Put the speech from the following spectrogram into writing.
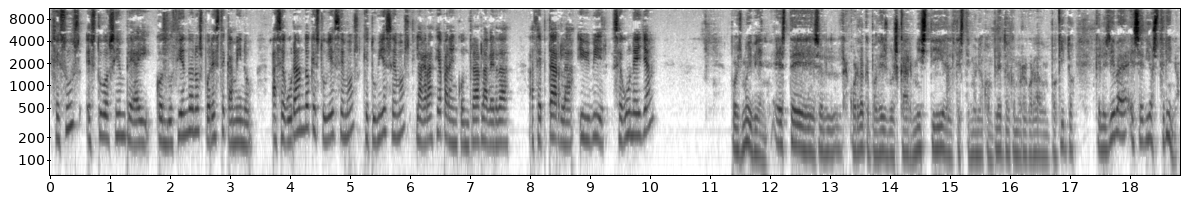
Jesús estuvo siempre ahí, conduciéndonos por este camino, asegurando que estuviésemos, que tuviésemos la gracia para encontrar la verdad, aceptarla y vivir según ella pues muy bien, este es el recuerdo que podéis buscar, Misty, el testimonio completo que hemos recordado un poquito, que les lleva ese Dios trino,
